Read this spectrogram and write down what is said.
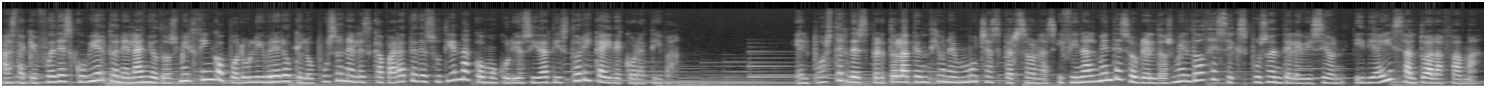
hasta que fue descubierto en el año 2005 por un librero que lo puso en el escaparate de su tienda como curiosidad histórica y decorativa. El póster despertó la atención en muchas personas y finalmente sobre el 2012 se expuso en televisión y de ahí saltó a la fama.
